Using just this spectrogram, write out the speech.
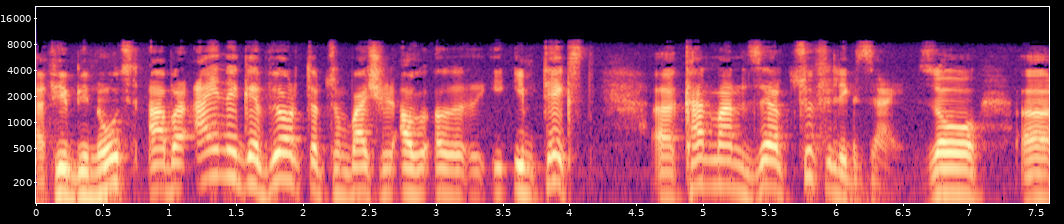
äh, viel benutzt, aber einige Wörter zum Beispiel äh, im Text äh, kann man sehr zufällig sein. So, äh,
